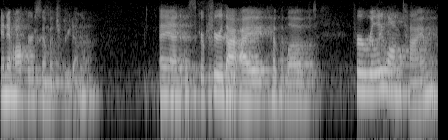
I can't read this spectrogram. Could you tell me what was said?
and it offers so much freedom. And a scripture that I have loved for a really long time,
